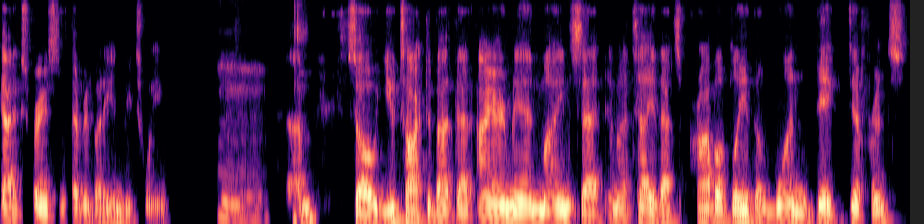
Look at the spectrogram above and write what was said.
got experience with everybody in between. Mm. Um, so you talked about that Ironman mindset, and I tell you that's probably the one big difference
